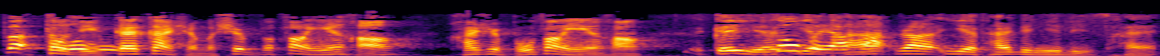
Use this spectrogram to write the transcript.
到底该干什么？是不放银行，还是不放银行？跟叶叶檀让叶檀给你理财。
